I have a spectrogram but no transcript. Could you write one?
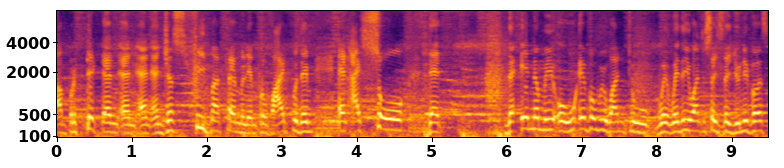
um, protect and, and, and, and just feed my family and provide for them. And I saw that the enemy or whoever we want to, whether you want to say it's the universe,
